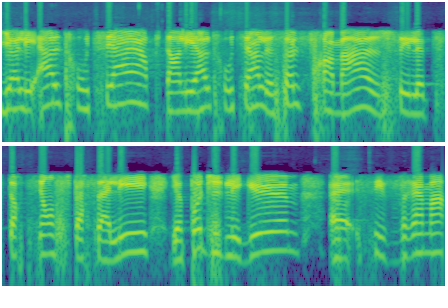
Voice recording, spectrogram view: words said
Il y a les haltes routières, puis dans les haltes routières, le seul fromage, c'est le petit tortillon super salé. Il n'y a pas de jus de légumes. Euh, c'est vraiment,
